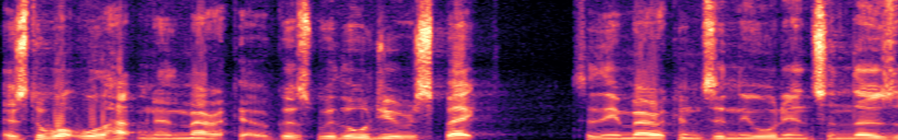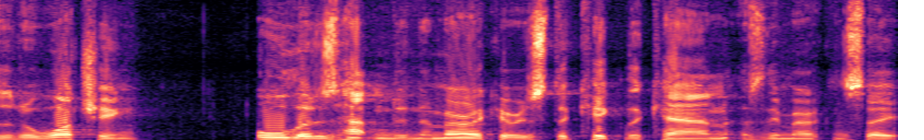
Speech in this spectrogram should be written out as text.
as to what will happen in America. Because, with all due respect to the Americans in the audience and those that are watching, all that has happened in America is to kick the can, as the Americans say,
